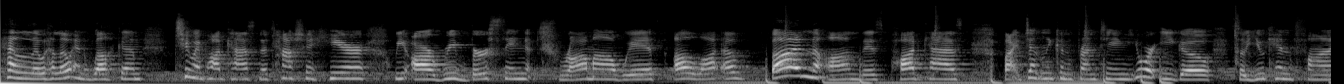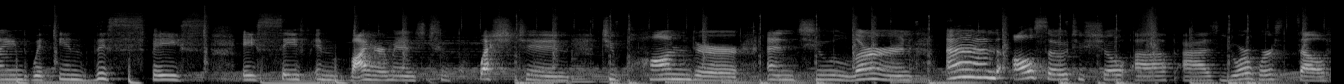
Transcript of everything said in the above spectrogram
Hello, hello, and welcome to my podcast. Natasha here. We are reversing trauma with a lot of fun on this podcast by gently confronting your ego so you can find within this space a safe environment to question, to ponder, and to learn, and also to show up as your worst self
